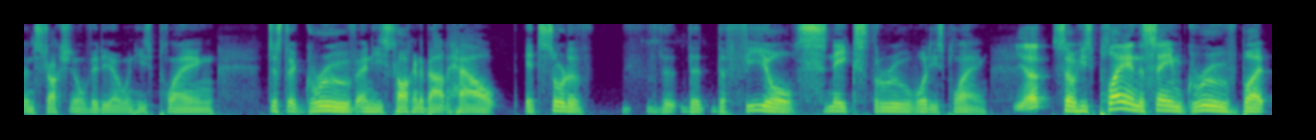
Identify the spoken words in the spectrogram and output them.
instructional video when he's playing just a groove and he's talking about how it's sort of the the the feel snakes through what he's playing. Yep. So he's playing the same groove, but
